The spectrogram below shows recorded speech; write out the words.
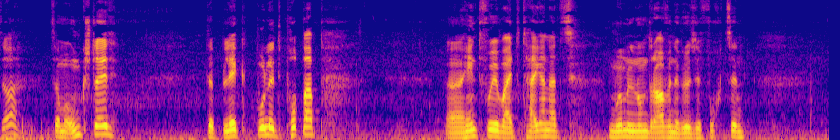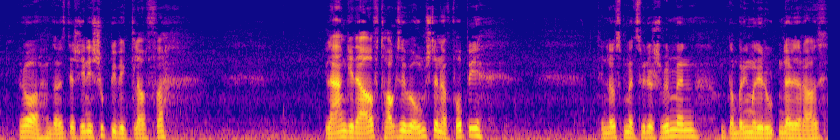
So, jetzt haben wir umgestellt. Der Black Bullet Pop-Up. Äh, Handvoll White Tiger Nuts. Murmeln um drauf in der Größe 15. Ja, und dann ist der schöne Schuppi weggelaufen. Plan geht auf, tagsüber umstellen auf Poppy. Den lassen wir jetzt wieder schwimmen und dann bringen wir die Routen gleich wieder raus.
